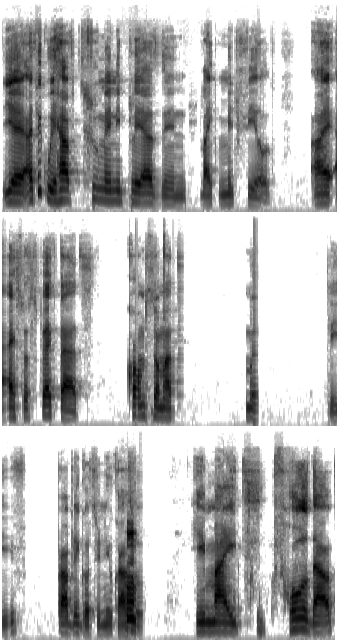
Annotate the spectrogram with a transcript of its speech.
Yeah, I think we have too many players in like midfield. I I suspect that come summer t- leave, probably go to Newcastle. He might hold out,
